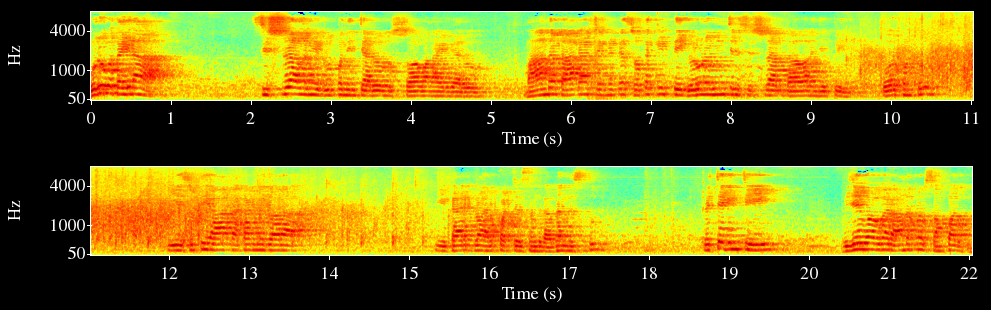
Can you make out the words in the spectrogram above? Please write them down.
గురువు తగిన శిష్యురాలని రూపొందించారు శోభనాయుడు గారు. మా అందరికి ఆకాంక్ష ఏంటంటే శృతకీర్తి గురువును మించిన శిష్యురాలు కావాలని చెప్పి కోరుకుంటూ ఈ శృతి ఆర్ట్ అకాడమీ ద్వారా ఈ కార్యక్రమం ఏర్పాటు చేసినందుకు అభినందిస్తూ ప్రత్యేకించి విజయబాబు గారు ఆంధ్రప్రదేశ్ సంపాదకు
